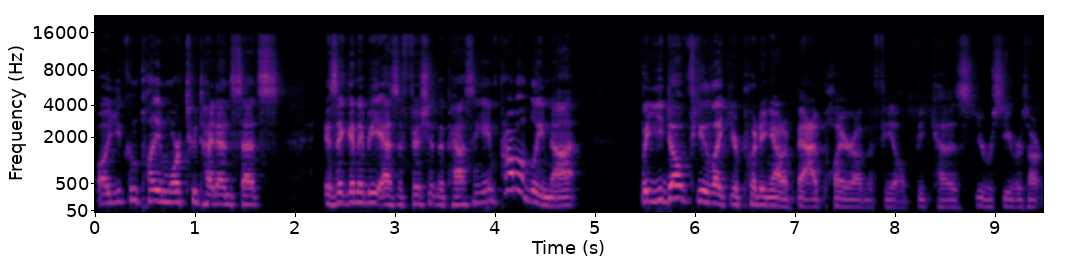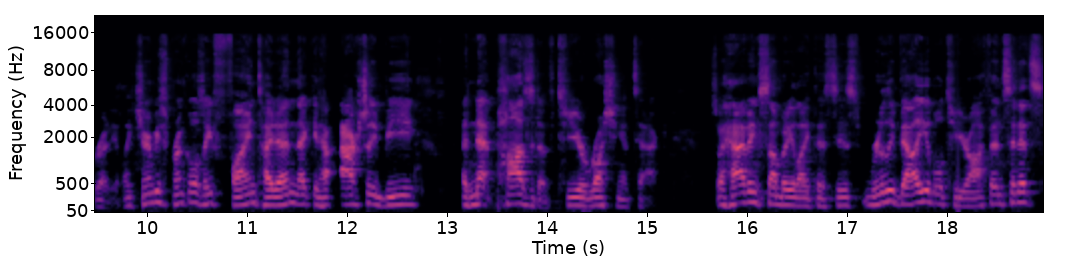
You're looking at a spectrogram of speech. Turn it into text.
well you can play more two tight end sets. Is it going to be as efficient in the passing game? Probably not. But you don't feel like you're putting out a bad player on the field because your receivers aren't ready. Like Jeremy Sprinkle is a fine tight end that can ha- actually be a net positive to your rushing attack. So having somebody like this is really valuable to your offense, and it's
